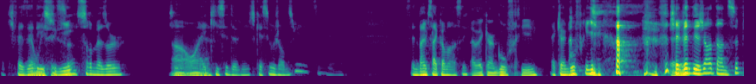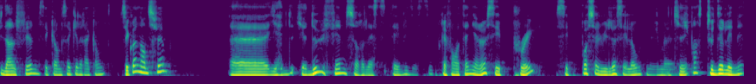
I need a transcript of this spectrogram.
Fait qu'il faisait Ben des oui, souliers ça. sur mesure. Puis Ah ouais. Nike, c'est devenu ce que c'est aujourd'hui. là, mais C'est de même que ça a commencé. Avec un gaufrier. Avec un gaufrier. J'avais déjà entendu ça, puis dans le film, c'est comme ça qu'il raconte. C'est quoi le nom du film? Euh, Il y, a deux- il y a deux films sur la, la vie de Steve Préfontaine. Il y en a un, c'est Prey. C'est pas celui-là, c'est l'autre, mais je, me, je pense To The Limit.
